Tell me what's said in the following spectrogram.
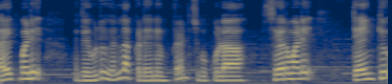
ಲೈಕ್ ಮಾಡಿ. ಹಾಗೆ ವಿಡಿಯೋ ಎಲ್ಲ ಕಡೆ ನಿಮ್ಮ ಫ್ರೆಂಡ್ಸ್ಗೂ ಕೂಡ ಶೇರ್ ಮಾಡಿ. ಥ್ಯಾಂಕ್ ಯು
